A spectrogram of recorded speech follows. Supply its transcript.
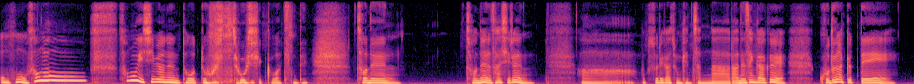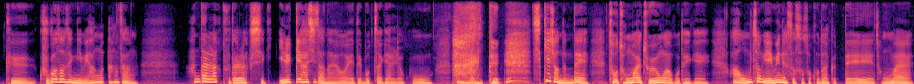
어허 성우 성우이시면은 더 좋, 좋으실 것 같은데 저는 저는 사실은 아 목소리가 좀 괜찮나라는 생각을 고등학교 때 그 국어 선생님이 항, 항상 한 달락 두 달락씩 읽게 하시잖아요. 애들 못 자게 하려고. 그때 시키셨는데 저 정말 조용하고 되게 아 엄청 예민했었어서 고등학교 때 정말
